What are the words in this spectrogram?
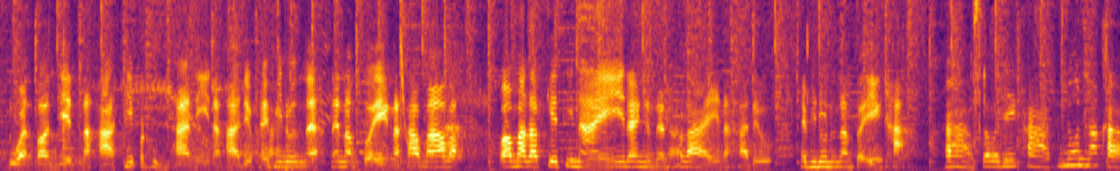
สด่วนตอนเย็นนะคะ ที่ปทุมธานีนะคะ เดี๋ยวให้พี่นุ่นแนะนำตัวเองนะคะ มาว่าว่ามารับเคสที่ไหนได้เงินเดือนเท่าไหร่นะคะ เดี๋ยวให้พี่นุ่นแนะนำตัวเองค่ะ ค่ะ สวัสดีค่ะพี่นุ่นนะคะ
